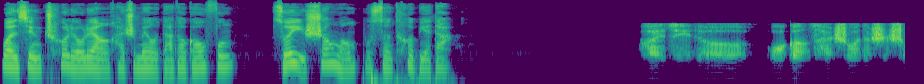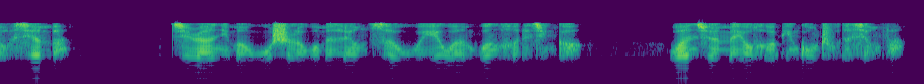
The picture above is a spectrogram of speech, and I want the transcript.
万幸车流量还是没有达到高峰，所以伤亡不算特别大。既然你们无视了我们两次委婉温和的警告，完全没有和平共处的想法，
